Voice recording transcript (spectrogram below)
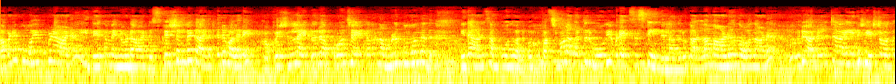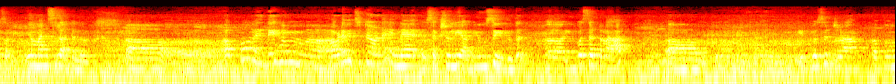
അവിടെ പോയപ്പോഴാണ് ഇദ്ദേഹം എന്നോട് ആ ഡിസ്കഷന്റെ കാര്യത്തിൽ വളരെ പ്രൊഫഷണൽ ആയിട്ട് ഒരു അപ്രോച്ച് ആയിട്ടാണ് നമ്മൾ പോകുന്നത്. ഇതാണ് സംഭവം എന്ന് പറയുന്നത്. പക്ഷേ അങ്ങനത്തെ ഒരു മൂവി ഇവിടെ എക്സിസ്റ്റ് ചെയ്യുന്നില്ല. അതൊരു കള്ളമാണ് എന്നുള്ളതാണ് ഒരു അഡൽട്ട് ആയതിനു ശേഷമൊക്കെ സം- മനസ്സിലാക്കുന്നത്. ആ, അവിടെ വെച്ചിട്ടാണ് എന്നെ സെക്ഷലി അബ്യൂസ് ചെയ്തത്. It was a trap it was a trap അപ്പം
